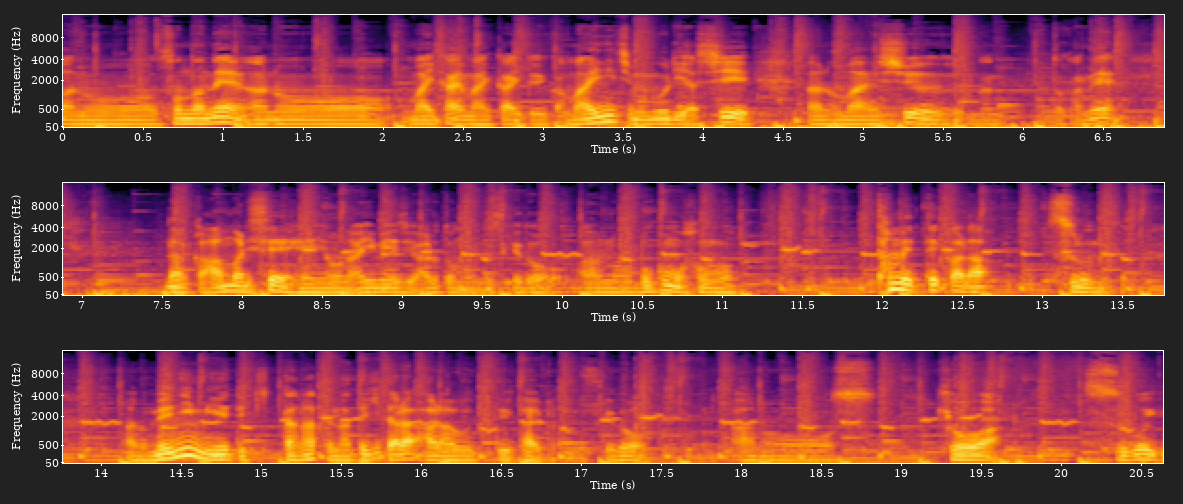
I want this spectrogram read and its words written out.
まあ、の、そんなね、あの、毎回毎回というか毎日も無理やしあの毎週なんとかねなんかあんまりせえへんようなイメージがあると思うんですけどあの僕もその貯めてからするんですよ。あの目に見えて切ったなってなってきたら洗うっていうタイプなんですけどあの、今日はすごい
